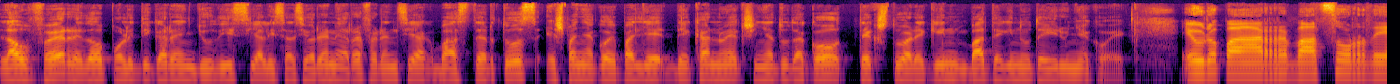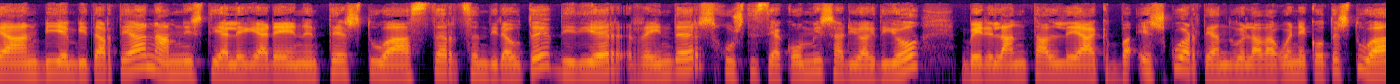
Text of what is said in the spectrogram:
Laufer edo politikaren judizializazioaren erreferentziak baztertuz, Espainiako epaile dekanoek sinatutako tekstuarekin bat egin dute iruñekoek. Europar batzordean bien bitartean, amnistia legearen testua aztertzen diraute, Didier Reinders, justizia komisarioak dio, bere lantaldeak ba, eskuartean duela dagoeneko testua,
